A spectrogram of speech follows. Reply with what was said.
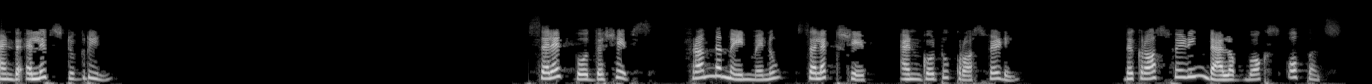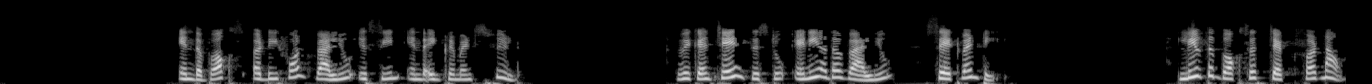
and the ellipse to green. Select both the shapes. From the main menu, select Shape and go to Crossfading. The Crossfading dialog box opens. In the box, a default value is seen in the Increments field. We can change this to any other value, say 20. Leave the boxes checked for now.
